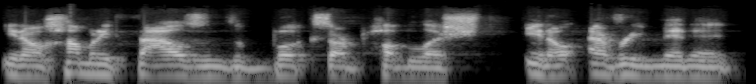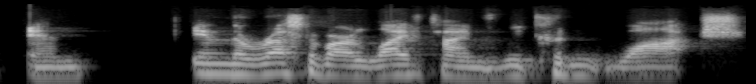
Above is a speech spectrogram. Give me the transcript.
you know, how many thousands of books are published, you know, every minute. And in the rest of our lifetimes, we couldn't watch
